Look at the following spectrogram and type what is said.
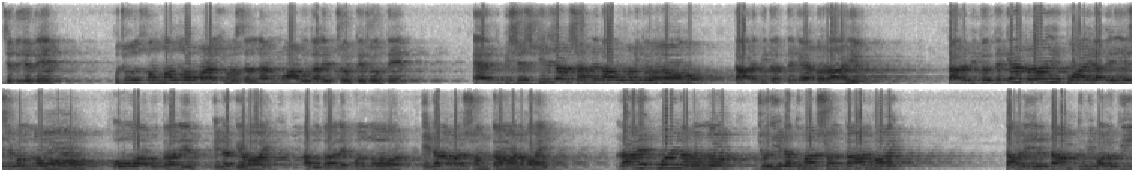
যেতে যেতে হুজুর সাল্লাল্লাহু আলাইহি ও আবু তালেব চলতে চলতে এক বিশেষ গির্জার সামনে তারা উপনীত হলো। তার ভিতর থেকে এক রাহিব, তার ভিতর থেকে এক রাহিব বুহাইরা বেরিয়ে এসে বলল, ও আবু তালেব, এটা কে হয়? আবু তালেব বলল, এটা আমার সন্তান হয়। রাহেব বুহাইরা বলল, যদি এটা তোমার সন্তান হয়, তাহলে এর নাম তুমি বলো কি?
